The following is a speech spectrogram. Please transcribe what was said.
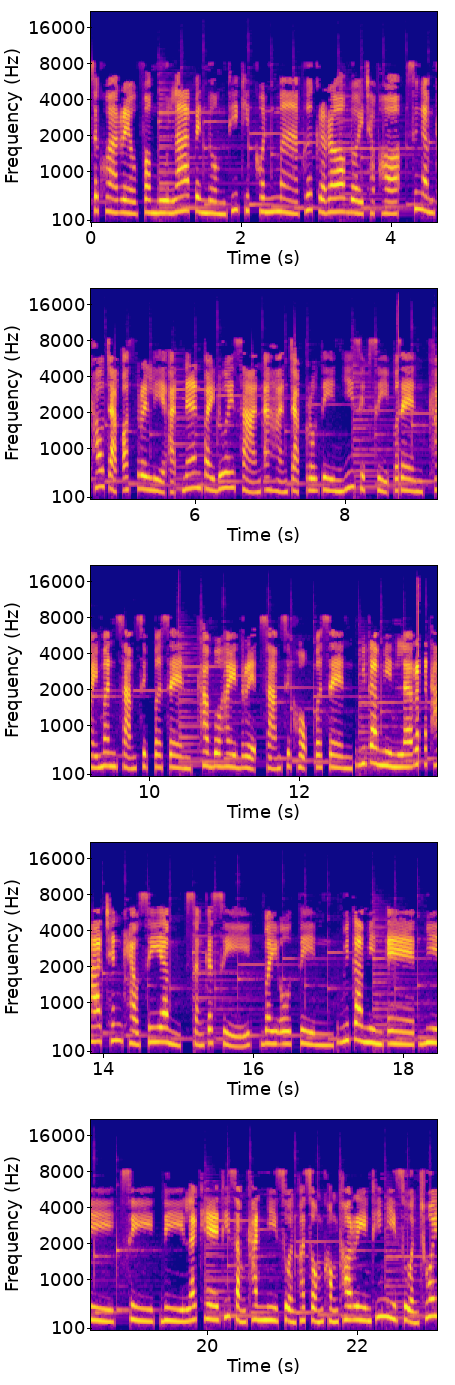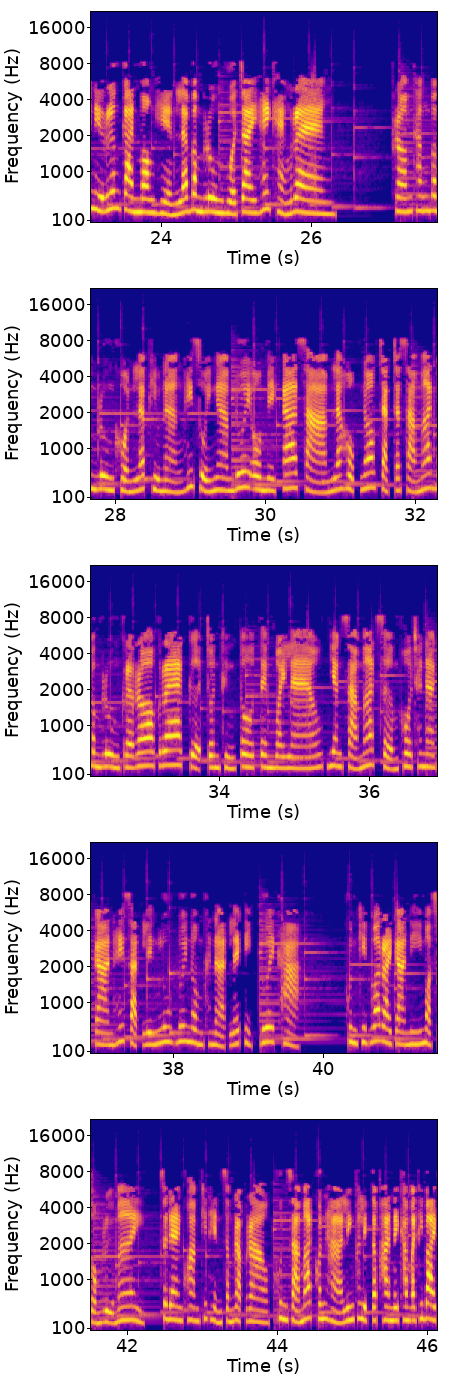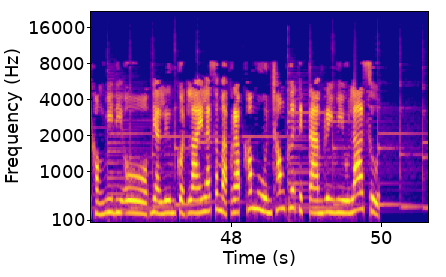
สควาเรลฟอร์มูล่าเป็นนมที่คิดค้นมาเพื่อกระรอกโดยเฉพาะ ซึ่งนำเข้าจากออสเตรเลียอัดแน่นไปด้วยสารอาหารจากโปรตีน 24%ไขมัน 30%คาร์โบไฮเดรต 36%วิตามินและแร่ธาตุเช่นแคลเซียม สังกะสี ไบโอติน วิตามิน A B C D และ K ที่สำคัญมีส่วนผสมของทอรีนที่มีส่วนช่วยในเรื่องการมองเห็นและบำรุงหัวใจให้แข็งแรง ร้อมทั้งบำรุงขนและผิวหนังให้สวยงามด้วยโอเมก้า 3 และ 6 นอกจากจะสามารถบำรุงกระรอกแรกเกิดจนถึงโตเต็มวัยแล้ว ยังสามารถเสริมโภชนาการให้สัตว์เลี้ยงลูกด้วยนมขนาดเล็กอีกด้วยค่ะ คุณคิดว่ารายการนี้เหมาะสมหรือไม่ แสดงความคิดเห็นสำหรับเรา คุณสามารถค้นหาลิงก์ผลิตภัณฑ์ในคำอธิบายของวิดีโอ อย่าลืมกดไลค์และสมัครรับข้อมูลช่องเพื่อติดตามรีวิวล่าสุด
